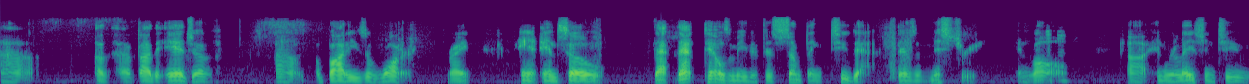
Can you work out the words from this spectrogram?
uh, uh, uh, by the edge of um, bodies of water, right? And and so that that tells me that there's something to that. There's a mystery involved uh, in relation to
